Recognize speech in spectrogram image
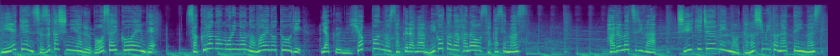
三重県鈴鹿市にある防災公園で桜の森の名前の通り約200本の桜が見事な花を咲かせます。春祭りは地域住民の楽しみとなっています。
